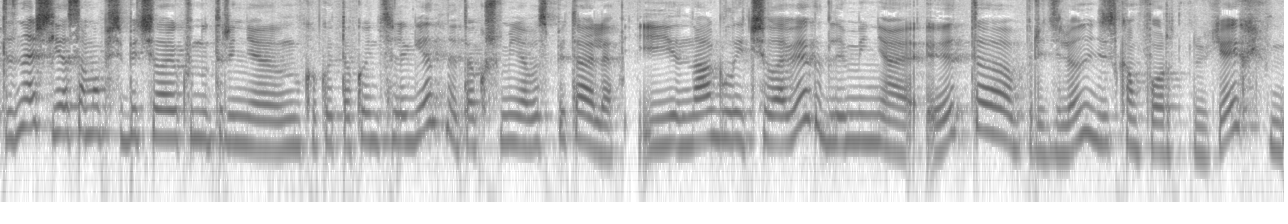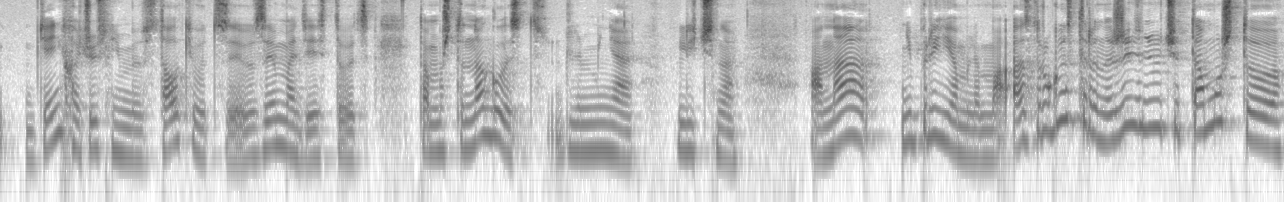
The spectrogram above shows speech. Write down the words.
Ты знаешь, я сама по себе человек внутренне ну, какой-то такой интеллигентный, так уж меня воспитали. И наглый человек для меня — это определенный дискомфорт. Ну, я, их, я не хочу с ними сталкиваться и взаимодействовать. Потому что наглость для меня лично она неприемлема. А с другой стороны, жизнь учит тому, что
